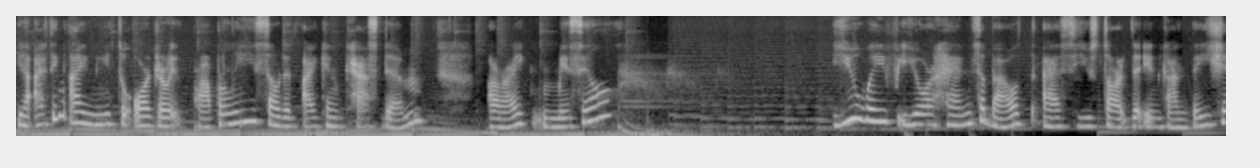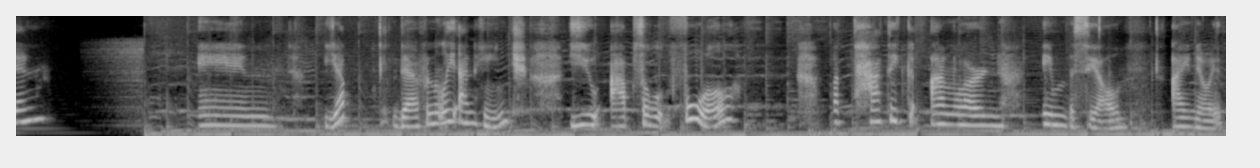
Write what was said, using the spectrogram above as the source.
Yeah, I think I need to order it properly so that I can cast them. Alright, missile. You wave your hands about as you start the incantation. And yep, definitely unhinged. You absolute fool. Pathetic, unlearned imbecile. I know it.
